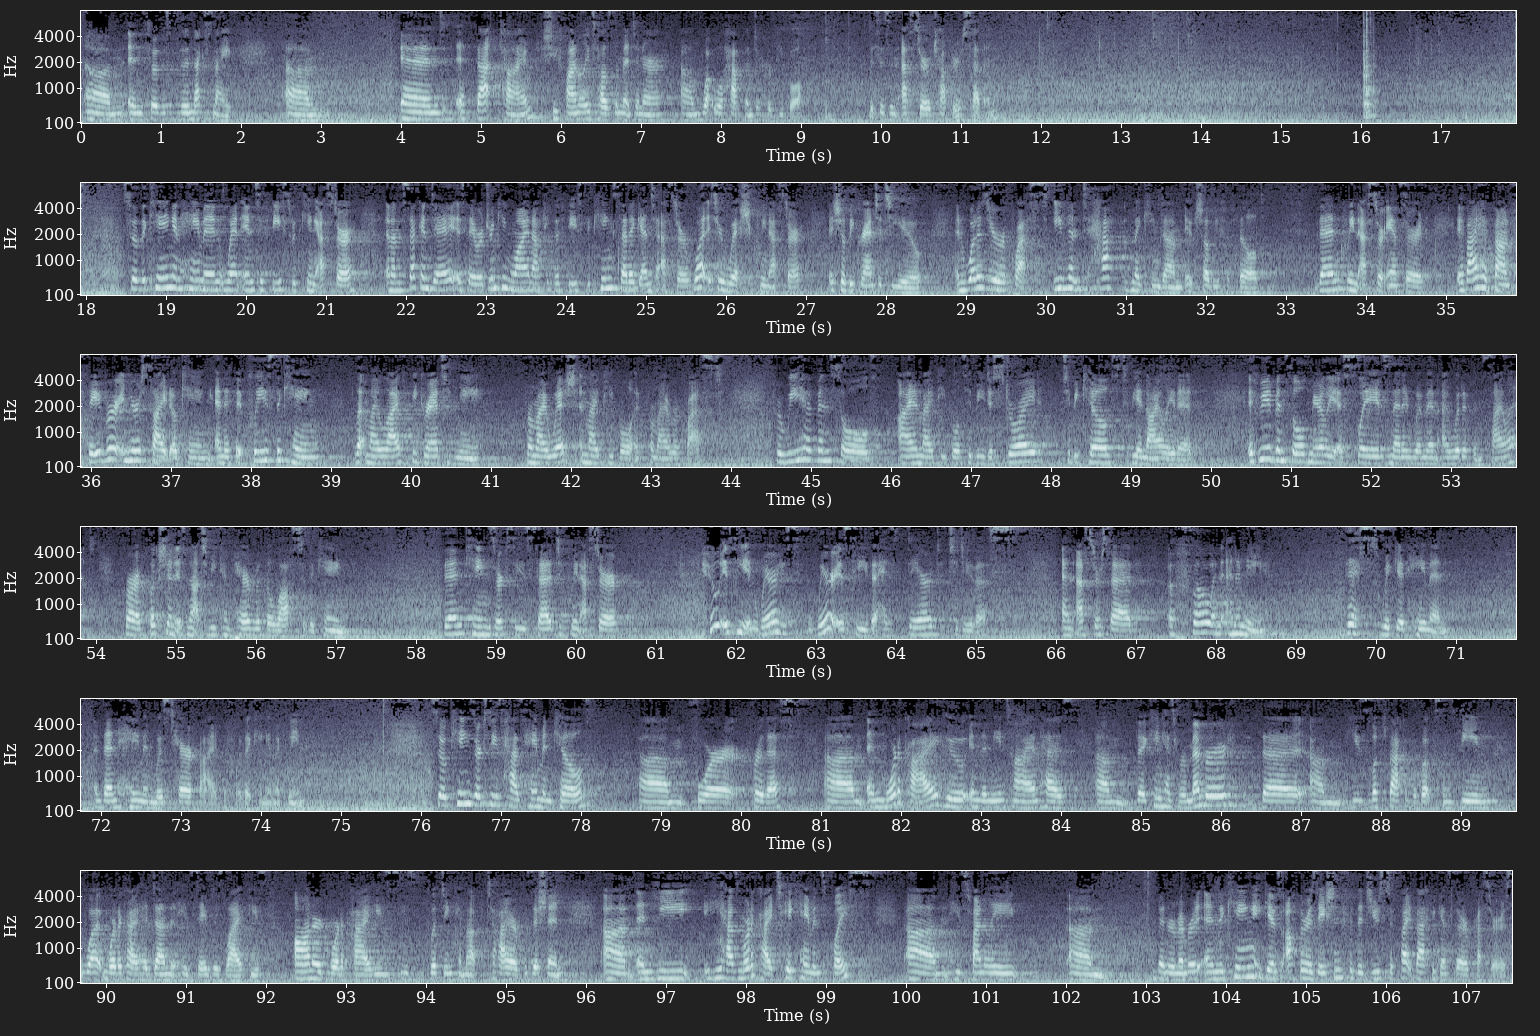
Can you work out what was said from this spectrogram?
Um, and so this is the next night. Um, and at that time, she finally tells them at dinner um, what will happen to her people. This is in Esther chapter 7. So the king and Haman went in to feast with King Esther. And on the second day, as they were drinking wine after the feast, the king said again to Esther, What is your wish, Queen Esther? It shall be granted to you. And what is your request? Even to half of my kingdom, it shall be fulfilled. Then Queen Esther answered, If I have found favor in your sight, O king, and if it please the king, let my life be granted me for my wish and my people and for my request. For we have been sold I and my people to be destroyed, to be killed, to be annihilated. If we had been sold merely as slaves, men and women, I would have been silent, for our affliction is not to be compared with the loss to the king. Then King Xerxes said to Queen Esther, Who is he and where is, where is he that has dared to do this? And Esther said, A foe and enemy, this wicked Haman. And then Haman was terrified before the king and the queen. So King Xerxes has Haman killed um, for for this, um, and Mordecai, who in the meantime has um, the king has remembered the, um, he's looked back at the books and seen what Mordecai had done that he'd saved his life. He's honored Mordecai. He's, he's lifting him up to higher position. Um, and he, he has Mordecai take Haman's place. He's finally, um, been remembered, and the king gives authorization for the Jews to fight back against their oppressors.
